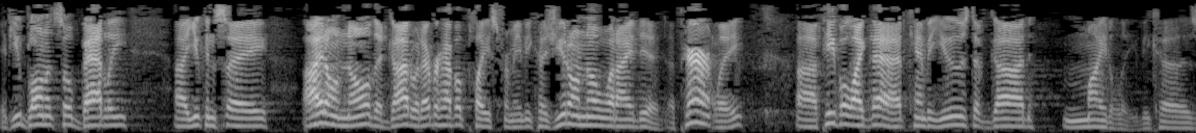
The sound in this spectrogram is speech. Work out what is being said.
If you've blown it so badly, uh, you can say, I don't know that God would ever have a place for me because you don't know what I did. Apparently, uh, people like that can be used of God mightily because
